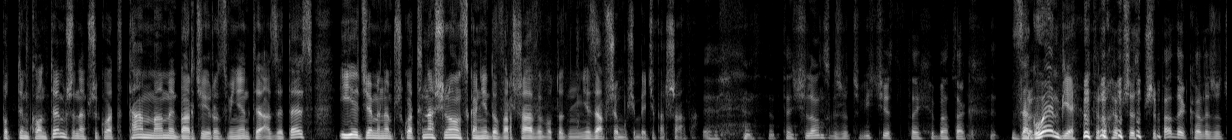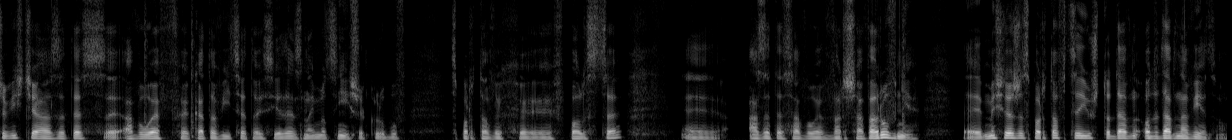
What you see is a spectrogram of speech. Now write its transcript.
pod tym kątem, że na przykład tam mamy bardziej rozwinięty AZS i jedziemy na przykład na Śląsk, a nie do Warszawy, bo to nie zawsze musi być Warszawa. Ten Śląsk rzeczywiście tutaj chyba tak. Zagłębie. Trochę, trochę przez przypadek, ale rzeczywiście AZS AWF Katowice to jest jeden z najmocniejszych najważniejszych klubów sportowych e, w Polsce. E, AZS AWF Warszawa równie. E, myślę, że sportowcy już to od dawna wiedzą.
